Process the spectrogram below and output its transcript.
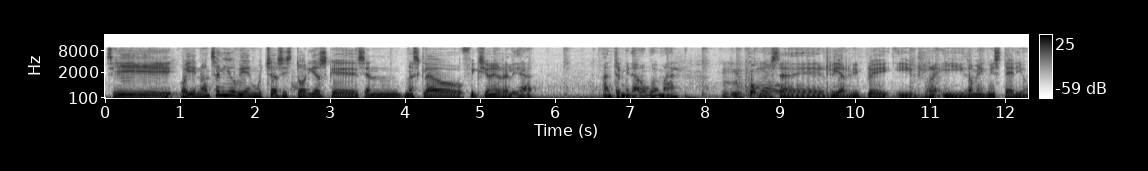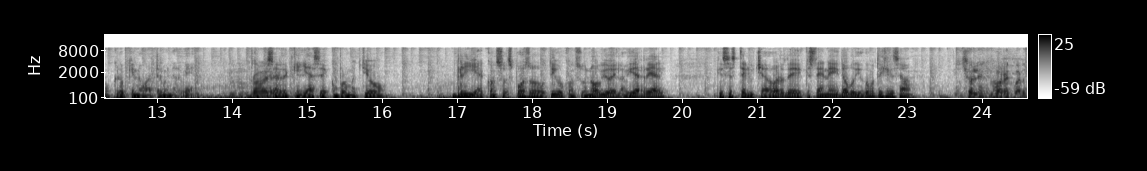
Sí. Oye, no han salido bien muchas historias que se han mezclado ficción y realidad. Han terminado muy mal. mm, Como. Esta de Rhea Ripley y, Dominic Mysterio creo que no va a terminar bien. mm, A pesar de que ya se comprometió Rhea con su esposo, digo, con su novio de la vida real, que es este luchador de que está en AEW. ¿Cómo te dije que se llama? Híjole, no recuerdo.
